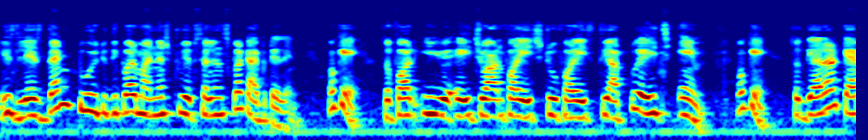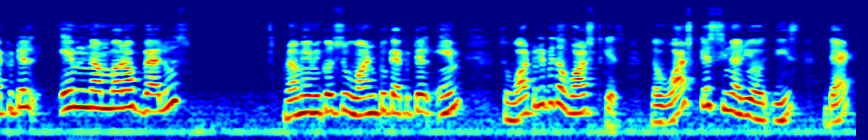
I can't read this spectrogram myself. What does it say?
is less than 2 e to the power minus 2 epsilon square capital N. Okay, so for H1, for H2, for H3 up to Hm. Okay, so there are capital M number of values from m equals to 1 to capital M. So what will be the worst case? The worst case scenario is that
